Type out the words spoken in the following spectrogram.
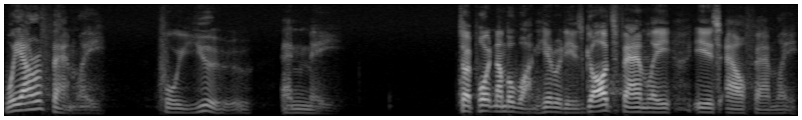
We are a family for you and me. So, point number one here it is God's family is our family.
